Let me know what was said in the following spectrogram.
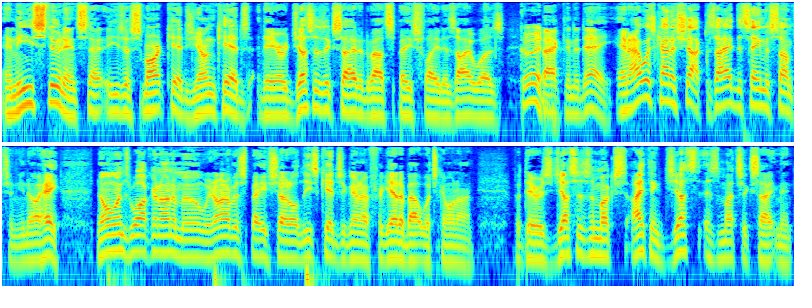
And these students, these are smart kids, young kids. They are just as excited about space flight as I was Good. back in the day. And I was kind of shocked because I had the same assumption. You know, hey, no one's walking on the moon. We don't have a space shuttle. These kids are going to forget about what's going on. But there is just as much, I think, just as much excitement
